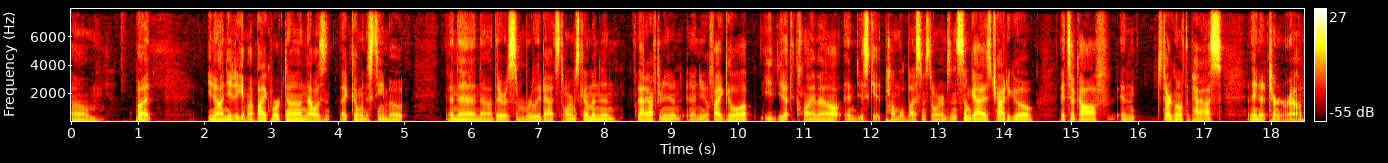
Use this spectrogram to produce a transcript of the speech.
Um, but you know, I needed to get my bike work done. That was like going to Steamboat, and then uh, there was some really bad storms coming in that afternoon, and I knew if I go up, you'd, you'd have to climb out and just get pummeled by some storms. And some guys tried to go, they took off and started going up the pass, and they ended up turning around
